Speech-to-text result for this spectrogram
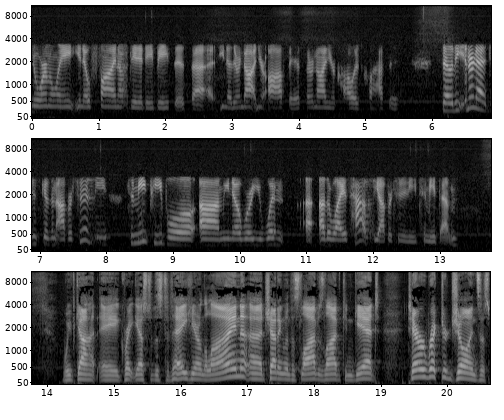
normally, you know, find on a day-to-day basis. That you know they're not in your office, they're not in your college classes. So the internet just gives an opportunity to meet people, um, you know, where you wouldn't uh, otherwise have the opportunity to meet them. We've got a great guest with us today here on the line, uh, chatting with us live as live can get. Tara Richter joins us.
